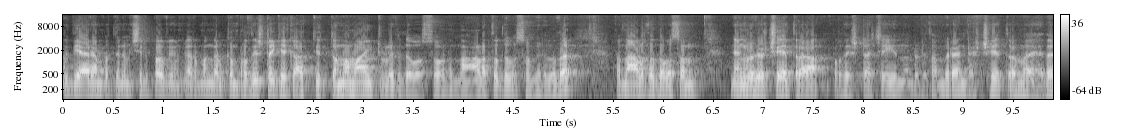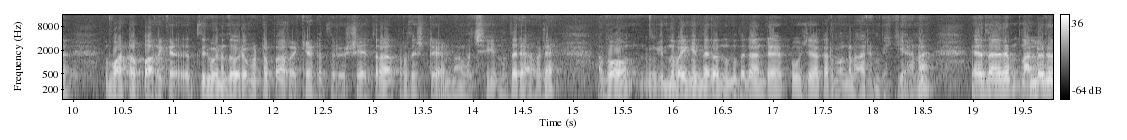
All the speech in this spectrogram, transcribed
വിദ്യാരംഭത്തിനും ശില്പകർമ്മങ്ങൾക്കും പ്രതിഷ്ഠയ്ക്കൊക്കെ അത്യുത്തമമായിട്ടുള്ളൊരു ദിവസമാണ് നാളത്തെ ദിവസം വരുന്നത്. അപ്പോൾ നാളത്തെ ദിവസം ഞങ്ങളൊരു ക്ഷേത്ര പ്രതിഷ്ഠ ചെയ്യുന്നുണ്ട് ഒരു തമ്പുരാന്റെ ക്ഷേത്രം. അതായത് വട്ടപ്പാറയ്ക്ക് തിരുവനന്തപുരം വട്ടപ്പാറയ്ക്ക് അടുത്തൊരു ക്ഷേത്ര പ്രതിഷ്ഠയാണ് നാളെ ചെയ്യുന്നത് രാവിലെ. അപ്പോൾ ഇന്ന് വൈകുന്നേരം മുതൽ അതിന്റെ പൂജാകർമ്മങ്ങൾ ആരംഭിക്കുകയാണ്. ഏതായാലും നല്ലൊരു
